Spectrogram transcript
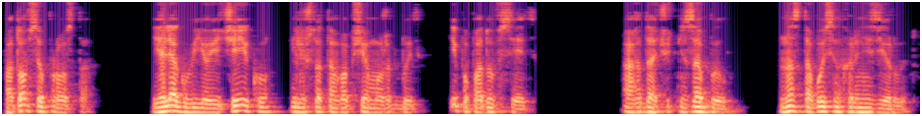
Потом все просто. Я лягу в ее ячейку, или что там вообще может быть, и попаду в сеть. Ах да, чуть не забыл. Нас с тобой синхронизируют.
